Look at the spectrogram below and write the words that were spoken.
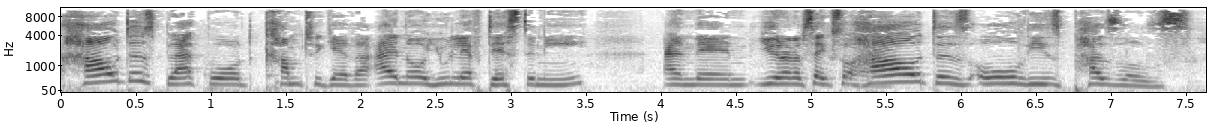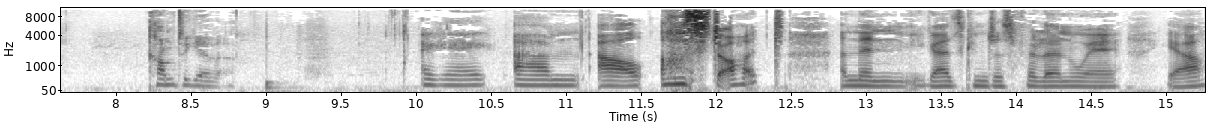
how does Blackboard come together? I know you left Destiny, and then you know what I'm saying. So how does all these puzzles come together? Okay, um, I'll I'll start, and then you guys can just fill in where, yeah.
